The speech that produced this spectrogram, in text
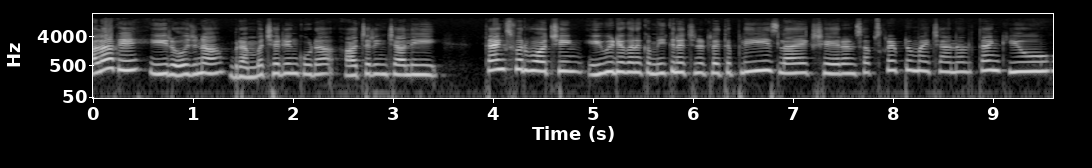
అలాగే ఈ రోజున బ్రహ్మచర్యం కూడా ఆచరించాలి. Thanks for watching. ఈ వీడియో కనుక మీకు నచ్చినట్లయితే please like share and subscribe to my channel. Thank you.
